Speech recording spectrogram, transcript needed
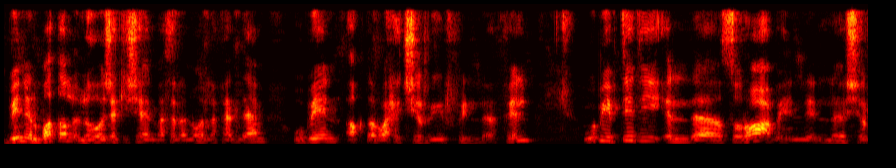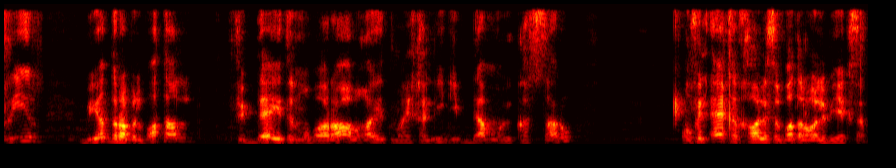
بين البطل اللي هو جاكي شان مثلا ولا فاندام وبين أكتر واحد شرير في الفيلم. وبيبتدي الصراع بإن الشرير بيضرب البطل في بداية المباراة لغاية ما يخليه يجيب دم ويكسره. وفي الآخر خالص البطل هو اللي بيكسب.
